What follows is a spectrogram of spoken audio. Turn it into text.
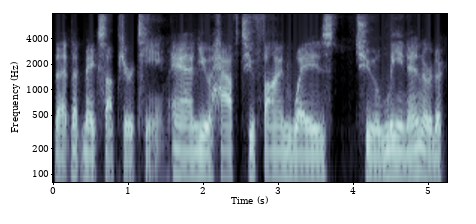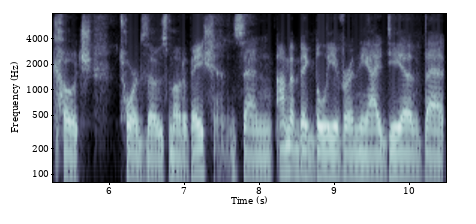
that, that makes up your team. And you have to find ways to lean in or to coach towards those motivations. And I'm a big believer in the idea that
